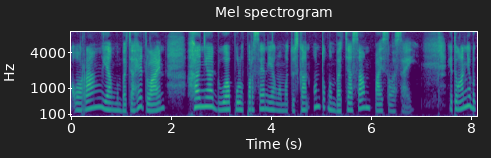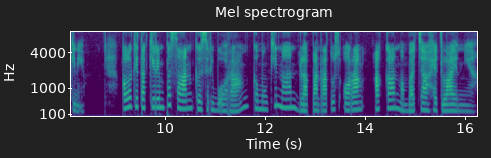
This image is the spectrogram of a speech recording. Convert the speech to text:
orang yang membaca headline, hanya 20% yang memutuskan untuk membaca sampai selesai. Hitungannya begini. Kalau kita kirim pesan ke 1000 orang, kemungkinan 800 orang akan membaca headline-nya.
